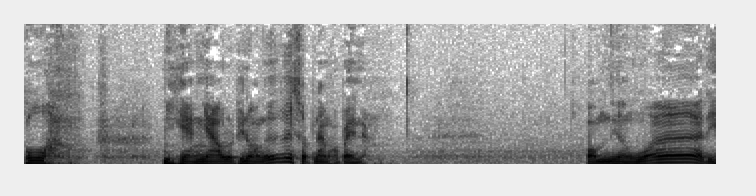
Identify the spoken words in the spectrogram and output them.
โอ้ มีแหงยาวเลยพี่น้อง เอ้ย สดน้ำเข้าไปนะออมเนื้อวัว่าดิ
